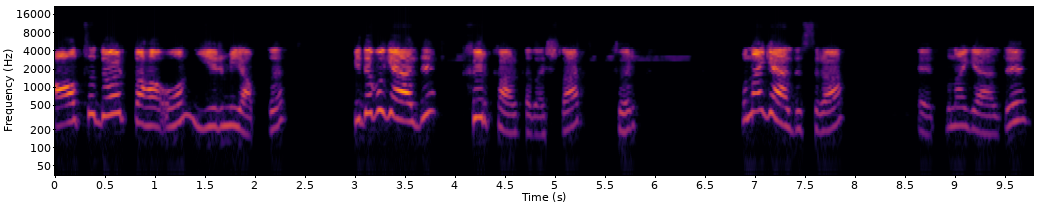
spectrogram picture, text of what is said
6, 4 daha 10, 20 yaptı. Bir de bu geldi 40 arkadaşlar. 40. Buna geldi sıra. Evet buna geldi.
